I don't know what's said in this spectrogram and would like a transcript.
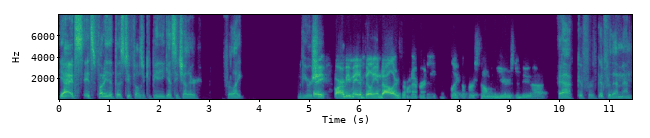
Yeah, it's it's funny that those two films are competing against each other for like viewership. Hey, Barbie made a billion dollars or whatever it is. Like the first film in years to do that. Yeah, good for good for them, man.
